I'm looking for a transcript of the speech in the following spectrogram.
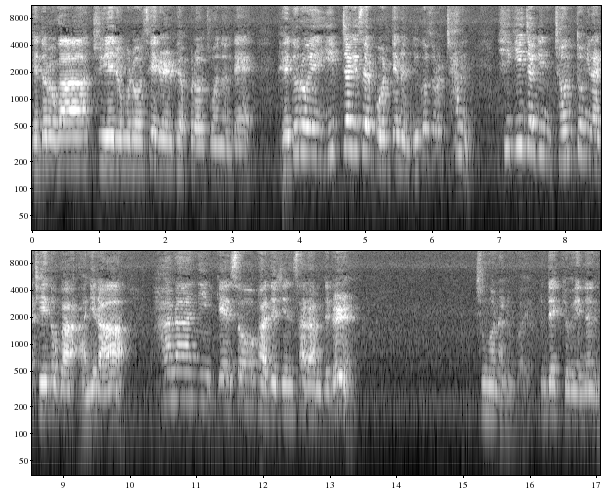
베드로가 주의 이름으로 세례를 베풀어 주었는데 베드로의 입장에서 볼 때는 이것으로 참 희귀적인 전통이나 제도가 아니라 하나님께서 받으신 사람들을 증언하는 거예요. 근데 교회는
